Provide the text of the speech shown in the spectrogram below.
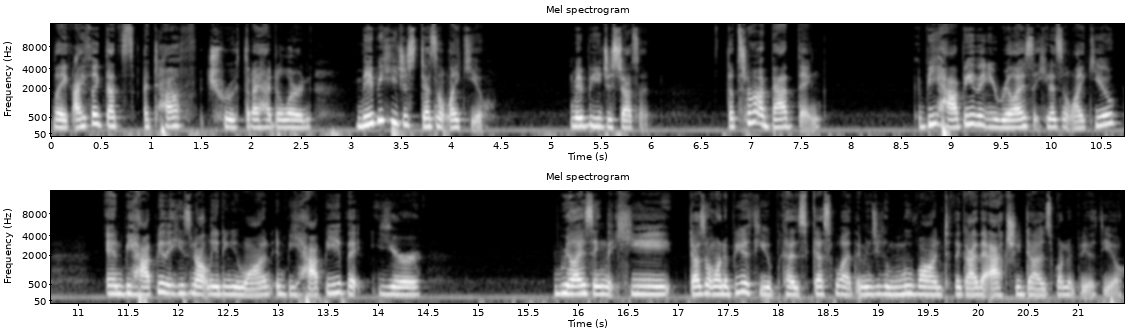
Like, I feel like that's a tough truth that I had to learn. Maybe he just doesn't like you. Maybe he just doesn't. That's not a bad thing. Be happy that you realize that he doesn't like you and be happy that he's not leading you on and be happy that you're realizing that he doesn't want to be with you because guess what? That means you can move on to the guy that actually does want to be with you.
